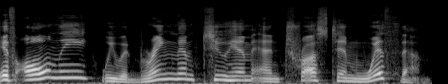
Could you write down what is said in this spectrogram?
if only we would bring them to Him and trust Him with them?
